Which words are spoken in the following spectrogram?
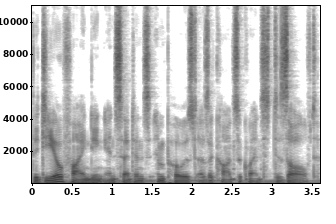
the DO finding and sentence imposed as a consequence dissolved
